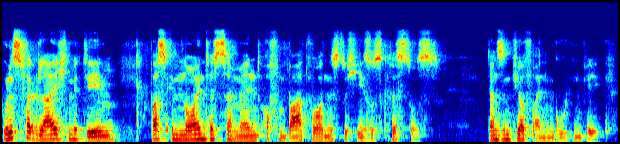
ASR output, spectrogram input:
und es vergleichen mit dem, was im Neuen Testament offenbart worden ist durch Jesus Christus. Dann sind wir auf einem guten Weg.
